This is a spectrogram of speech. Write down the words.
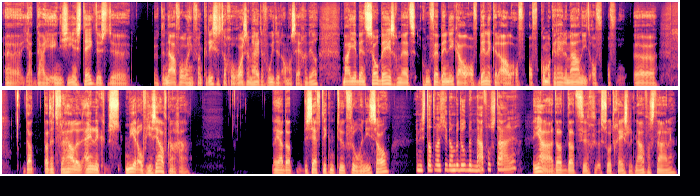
eh, ja, daar je energie in steekt. Dus de, de navolging van Christus, de gehoorzaamheid, of hoe je dat allemaal zeggen wil. Maar je bent zo bezig met hoe ver ben ik al, of ben ik er al, of, of kom ik er helemaal niet, of, of eh, dat, dat het verhaal uiteindelijk meer over jezelf kan gaan. Nou ja, dat besefte ik natuurlijk vroeger niet zo. En is dat wat je dan bedoelt met navelstaren? Ja, dat, dat eh, soort geestelijk navelstaren.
